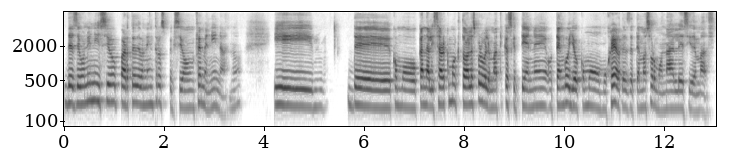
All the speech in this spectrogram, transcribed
desde un inicio parte de una introspección femenina, ¿no? Y de como canalizar como todas las problemáticas que tiene o tengo yo como mujer, desde temas hormonales y demás,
